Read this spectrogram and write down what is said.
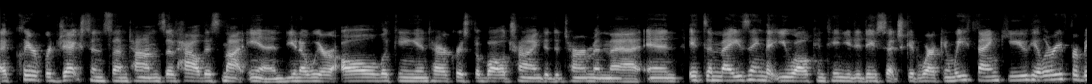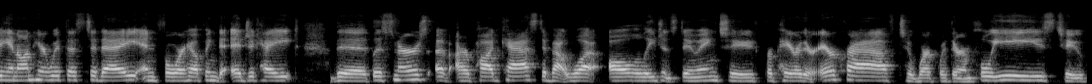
a clear projection sometimes of how this might end. You know, we are all looking into our crystal ball trying to determine that. And it's amazing that you all continue to do such good work. And we thank you, Hillary, for being on here with us today and for helping to educate the listeners of our podcast about what all Allegiant's doing to prepare their aircraft, to work with their employees, to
